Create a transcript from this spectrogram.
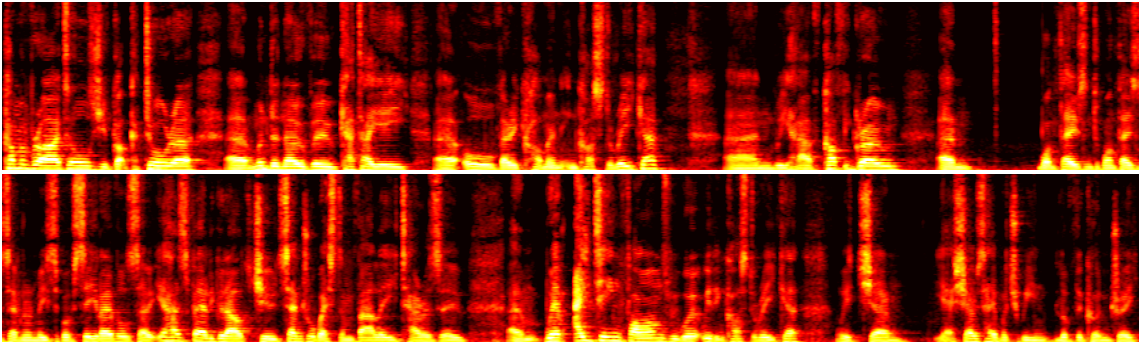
Common varietals, you've got Caturra, uh, Mundanovu, Catuaí, uh, all very common in Costa Rica. And we have coffee grown. Um, 1,000 to 1,700 metres above sea level, so it has fairly good altitude. Central Western Valley, Tarrazú. Um, we have 18 farms we work with in Costa Rica, which um, yeah shows how much we love the country.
